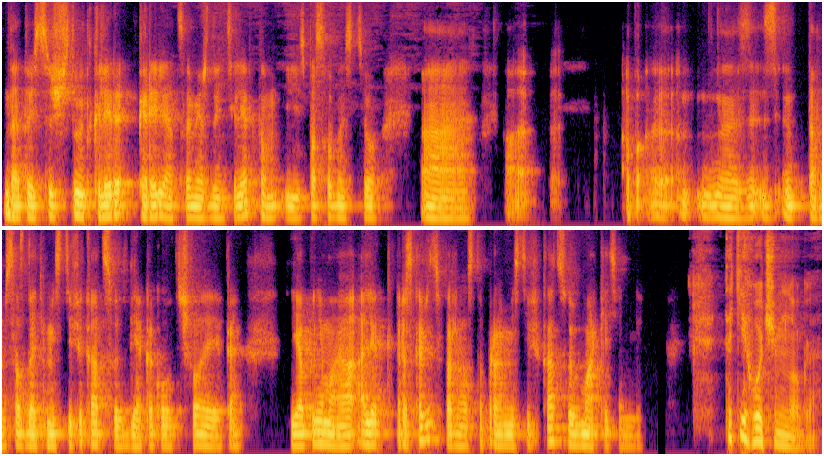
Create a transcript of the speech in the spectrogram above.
Да, то есть существует корреляция между интеллектом и способностью а, а, а, там, создать мистификацию для какого-то человека. Я понимаю. Олег, расскажите, пожалуйста, про мистификацию в маркетинге. Таких очень много.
